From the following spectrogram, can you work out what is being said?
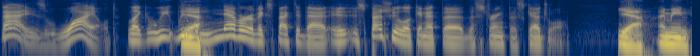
that is wild. Like we we yeah. would never have expected that, especially looking at the the strength of schedule. Yeah, I mean,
